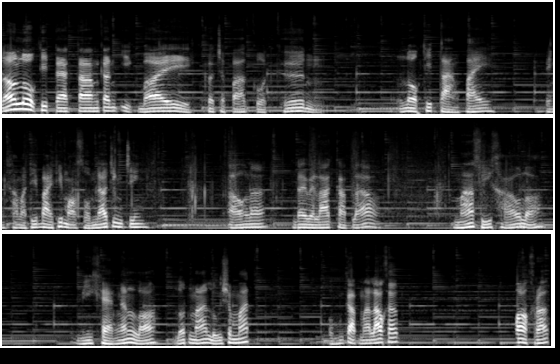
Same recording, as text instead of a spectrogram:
แล้วโลกที่แตกต่างกันอีกใบก็จะปรากฏขึ้น โลกที่ต่างไป เป็นคำอธิบายที่เหมาะสมแล้วจริง ๆ เอาละได้เวลากลับแล้วม้าสีขาวเหรอ มีแข่งงั้นเหรอ รถม้าหรูชะมัด ผมกลับมาแล้วครับ พ่อครับ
